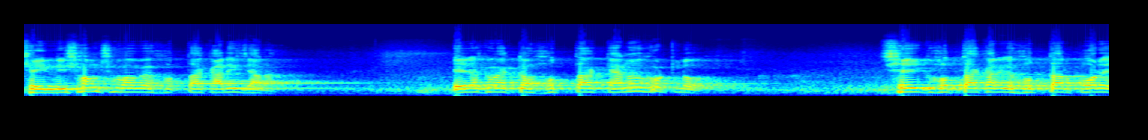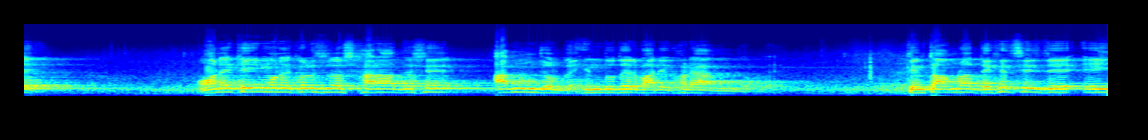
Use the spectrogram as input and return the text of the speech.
সেই নৃশংসভাবে হত্যাকারী যারা, এরকম একটা হত্যা কেন ঘটলো? সেই হত্যাকারী হত্যার পরে অনেকেই মনে করেছিল সারা দেশে আগুন জ্বলবে, হিন্দুদের বাড়ি ঘরে আগুন জ্বলবে। কিন্তু আমরা দেখেছি যে এই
